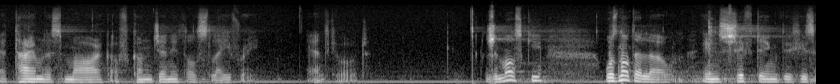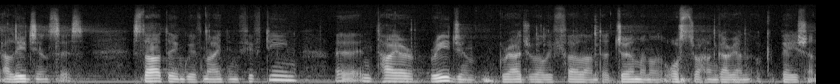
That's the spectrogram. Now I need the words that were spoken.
a timeless mark of congenital slavery. End quote. Was not alone in shifting his allegiances. Starting with 1915, the uh, entire region gradually fell under German and Austro-Hungarian occupation,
